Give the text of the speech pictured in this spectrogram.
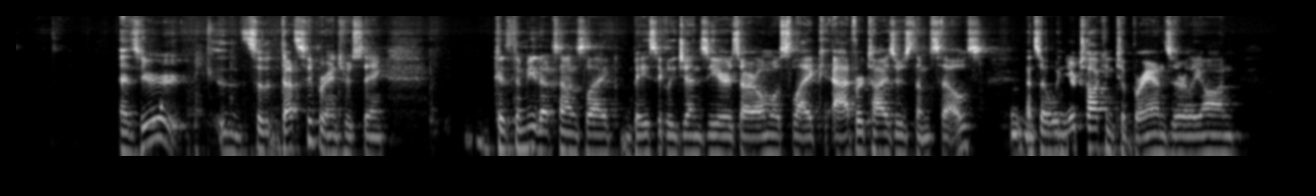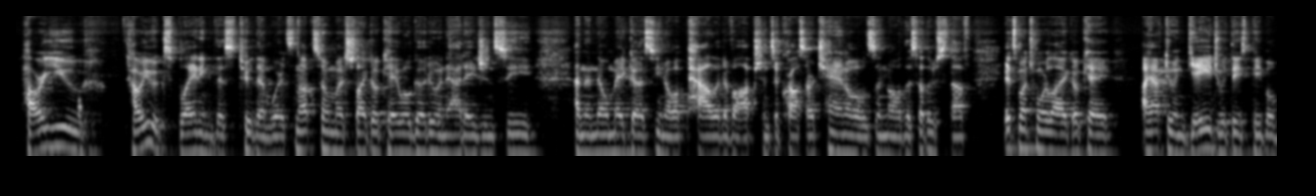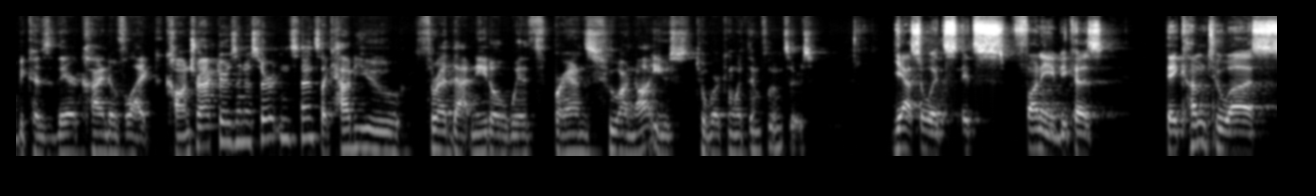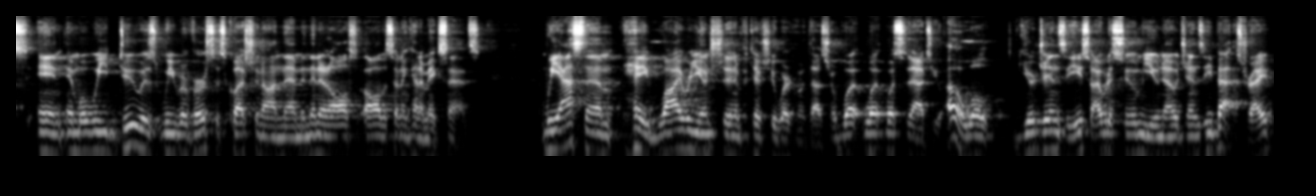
As you're, so that's super interesting because to me that sounds like basically Gen Zers are almost like advertisers themselves. Mm-hmm. And so when you're talking to brands early on, how are you how are you explaining this to them where it's not so much like okay we'll go to an ad agency and then they'll make us you know a palette of options across our channels and all this other stuff it's much more like okay I have to engage with these people because they're kind of like contractors in a certain sense. Like, how do you thread that needle with brands who are not used to working with influencers? Yeah, so it's it's funny because they come to us and, and what we do is we reverse this question on them and then it all all of a sudden kind of makes sense. We ask them, hey, why were you interested in potentially working with us? Or what what what stood out to you? Oh, well, you're Gen Z, so I would assume you know Gen Z best, right?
